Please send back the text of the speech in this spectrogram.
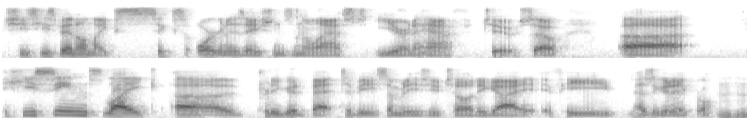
geez, he's been on like six organizations in the last year and a half too. So uh, he seems like a pretty good bet to be somebody's utility guy if he has a good April. hmm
